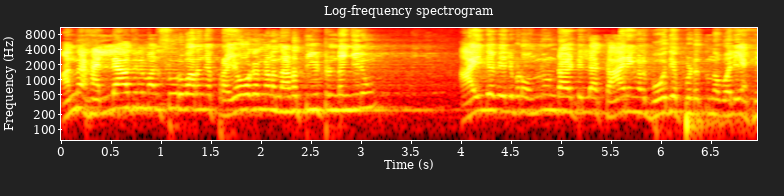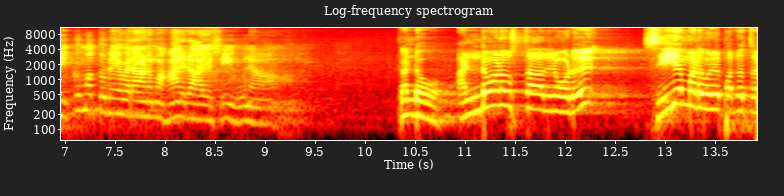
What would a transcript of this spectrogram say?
അന്ന് ഹല്ലാദുൽ മൻസൂർ പറഞ്ഞ പ്രയോഗങ്ങൾ നടത്തിയിട്ടുണ്ടെങ്കിലും അതിന്റെ പേരിൽ ഇവിടെ ഒന്നും ഉണ്ടായിട്ടില്ല. കാര്യങ്ങൾ ബോധ്യപ്പെടുത്തുന്ന വലിയ ഹിക്കുമത്തുടയവരാണ് മഹാനരായ ഷെയ്ഖുന കണ്ടോ? അണ്ടോണ ഉസ്താദിനോട് സി എം മടവൂർ പറഞ്ഞത്ര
